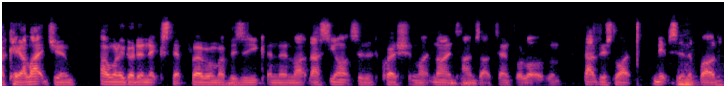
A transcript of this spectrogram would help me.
okay, I like gym. I want to go the next step further on my physique, and then like that's the answer to the question. Like nine times out of ten for a lot of them, that just like nips it in the bud,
